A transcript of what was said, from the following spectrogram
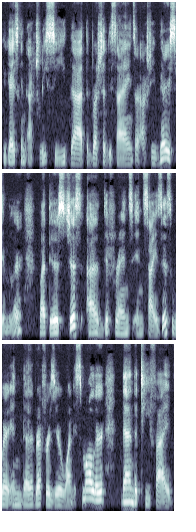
you guys can actually see that the brush set designs are actually very similar, but there's just a difference in sizes, wherein the Rephr 01 is smaller than the T5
